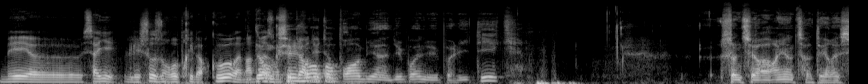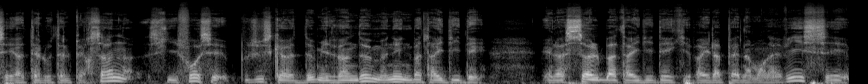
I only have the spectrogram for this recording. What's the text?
mais euh, ça y est, les choses ont repris leur cours. Et maintenant, Donc, si je comprends bien, du point de vue politique, ça ne sert à rien de s'intéresser à telle ou telle personne. Ce qu'il faut, c'est jusqu'à 2022 mener une bataille d'idées. Et la seule bataille d'idées qui vaille la peine, à mon avis, c'est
